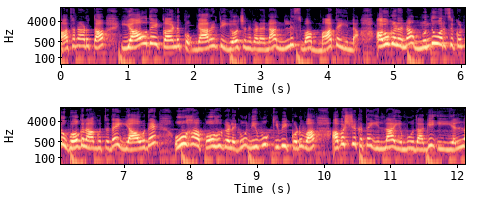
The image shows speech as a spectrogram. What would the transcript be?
ಮಾತನಾಡುತ್ತಾ ಯಾವುದೇ ಕಾರಣಕ್ಕೂ ಗ್ಯಾರಂಟಿ ಯೋಜನೆಗಳನ್ನ ನಿಲ್ಲಿಸುವ ಮಾತೇ ಇಲ್ಲ. ಅವುಗಳನ್ನ ಮುಂದುವರಿಸಿಕೊಂಡು ಹೋಗಲಾಗುತ್ತದೆ. ಯಾವುದೇ ಊಹಾಪೋಹಗಳಿಗೂ ನೀವು ಕಿವಿ ಕೊಡುವ ಅವಶ್ಯಕತೆ ಇಲ್ಲ ಎಂಬುದಾಗಿ ಈ ಎಲ್ಲ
